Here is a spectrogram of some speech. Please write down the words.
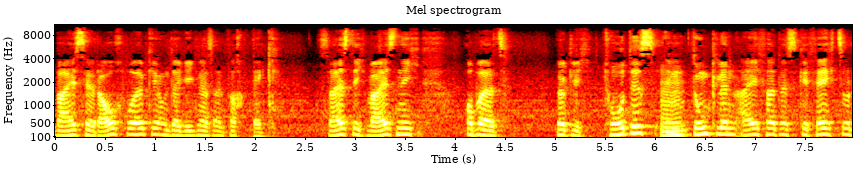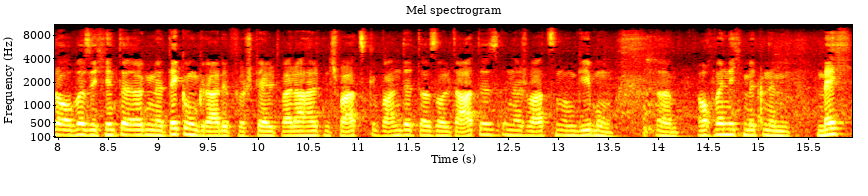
weiße Rauchwolke und der Gegner ist einfach weg. Das heißt, ich weiß nicht, ob er jetzt wirklich tot ist im dunklen Eifer des Gefechts oder ob er sich hinter irgendeiner Deckung gerade verstellt, weil er halt ein schwarz gewandeter Soldat ist in einer schwarzen Umgebung. Ähm, auch wenn ich mit einem Mech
